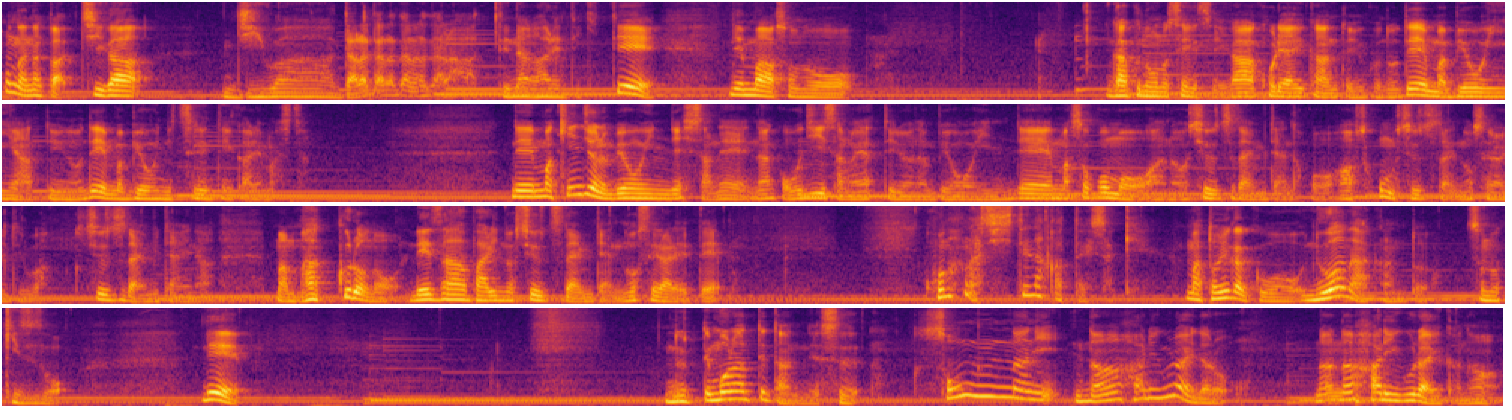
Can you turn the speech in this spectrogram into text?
ほんならなんか血がじわダラダラダラダラって流れてきてでまあその学童の先生がこれはいかんということで、まあ、病院やというので、まあ、病院に連れて行かれました。で、まあ、近所の病院でしたね。なんかおじいさんがやってるような病院で、まあ、そこもあの手術台みたいなとこあそこも手術台載せられてるわ。手術台みたいな、まあ、真っ黒のレザー張りの手術台みたいに載せられてこの話してなかったでしたっけ？まあとにかくこう縫わなあかんとその傷を。で塗ってもらってたんです。そんなに何針ぐらいだろう。7針ぐらいかな。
